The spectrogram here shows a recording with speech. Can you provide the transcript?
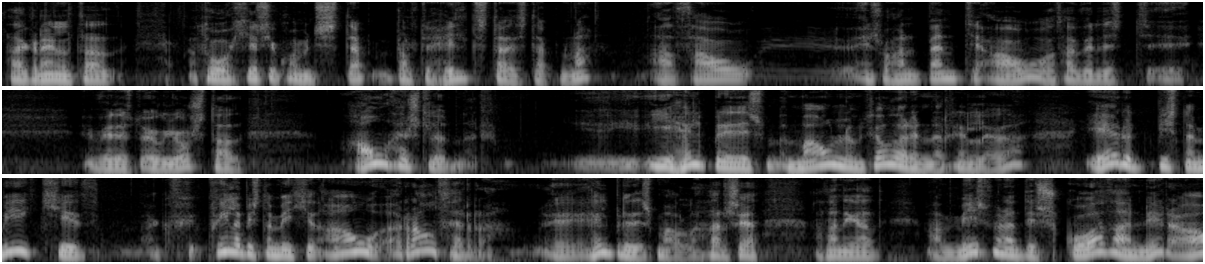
það er greinilegt að þó að hér sé komin stefn, heildstæði stefna að þá eins og hann benti á og það verðist, verðist augljóst að áherslunar í, helbriðis málum þjóðarinnar hreinlega eru býstna mikið, hvila býstna mikið á ráðherra Eh, heilbriðismála. Það er að segja að þannig að, að mismunandi skoðanir á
